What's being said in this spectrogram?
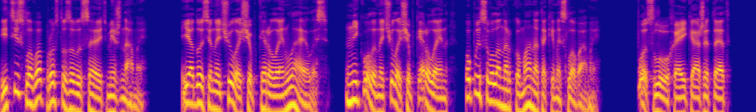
І ці слова просто зависають між нами. Я досі не чула, щоб Керолайн лаялась. Ніколи не чула, щоб Керолайн описувала наркомана такими словами. Послухай, каже Тед,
